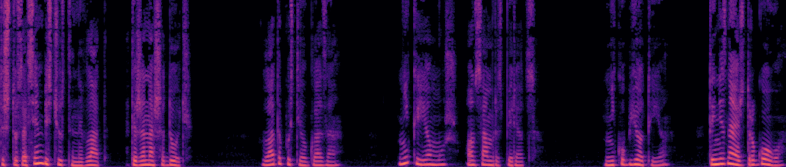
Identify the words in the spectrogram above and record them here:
Ты что, совсем бесчувственный, Влад? Это же наша дочь». Влад опустил глаза. Ник ее муж, он сам разберется. Ник убьет ее. Ты не знаешь другого.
